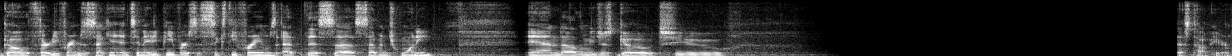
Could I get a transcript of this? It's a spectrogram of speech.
go 30 frames a second at 1080p versus 60 frames at this uh, 720. And uh, let me just go to desktop here.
